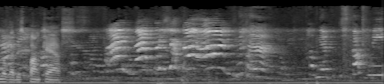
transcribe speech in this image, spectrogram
Look at this punk ass. Stop me.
